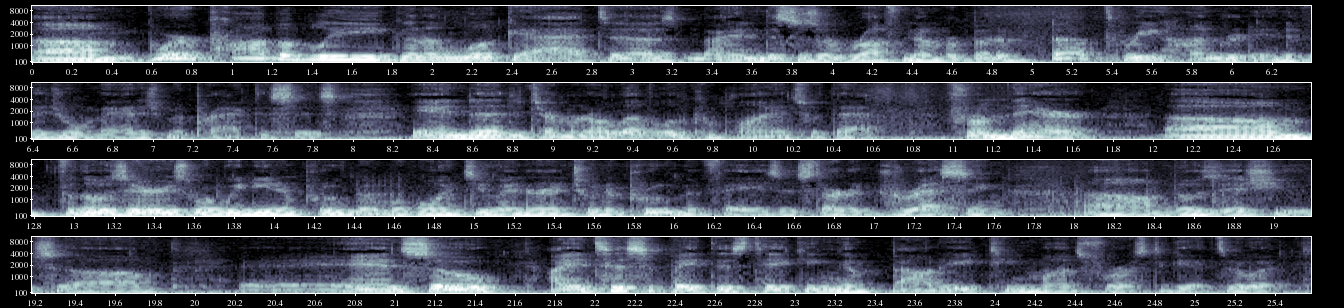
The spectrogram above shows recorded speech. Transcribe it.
Um, we're probably going to look at, uh, and this is a rough number, but about 300 individual management practices and uh, determine our level of compliance with that. From there, um, for those areas where we need improvement, we're going to enter into an improvement phase and start addressing um, those issues. Um, and so I anticipate this taking about 18 months for us to get through it.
